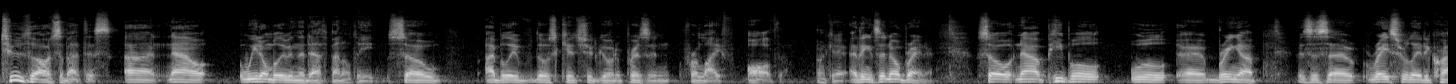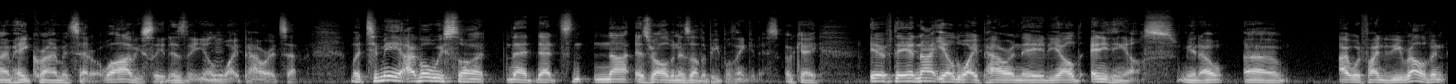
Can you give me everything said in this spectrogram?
two thoughts about this. Uh, now, we don't believe in the death penalty, so I believe those kids should go to prison for life, all of them. Okay, I think it's a no-brainer. So now people will uh, bring up this is a race-related crime, hate crime, etc. Well, obviously it is. They yelled mm-hmm. white power, etc. But to me, I've always thought that that's not as relevant as other people think it is. Okay, if they had not yelled white power and they had yelled anything else, you know, uh, I would find it irrelevant.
